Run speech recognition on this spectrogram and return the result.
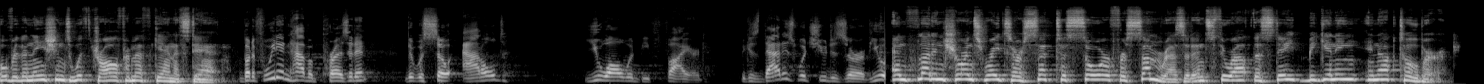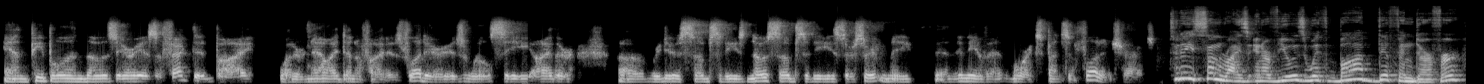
over the nation's withdrawal from Afghanistan. But if we didn't have a president that was so addled, you all would be fired because that is what you deserve. You and flood insurance rates are set to soar for some residents throughout the state beginning in October. And people in those areas affected by what are now identified as flood areas will see either uh, reduced subsidies, no subsidies, or certainly, in any event, more expensive flood insurance. Today's Sunrise interview is with Bob Diffenderfer,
